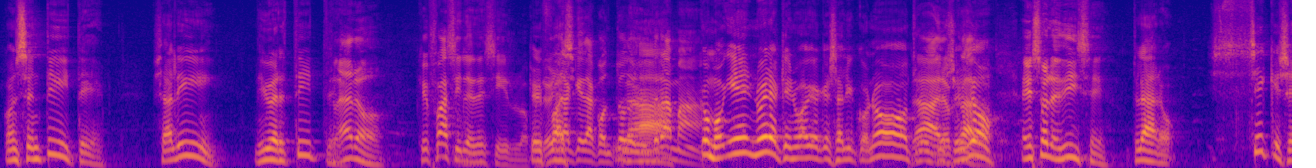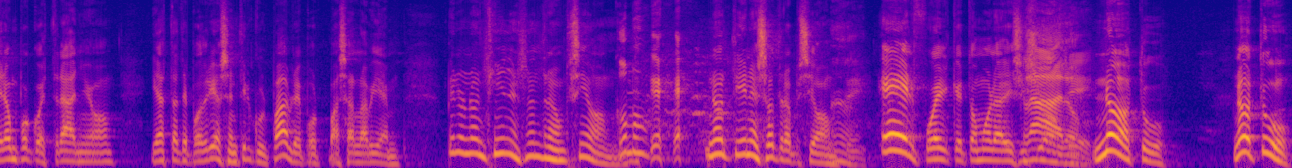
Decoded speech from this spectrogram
consentite, salí, divertite. Claro. Qué fácil es decirlo, Qué pero ella fácil. queda con todo Nah. el drama. ¿Cómo? ¿Quién? No era que no había que salir con otro, Claro, qué sé claro. yo. Eso le dice. Claro, sé que será un poco extraño y hasta te podrías sentir culpable por pasarla bien, pero no tienes otra opción. ¿Cómo? No tienes otra opción. Sí. Él fue el que tomó la decisión. Claro. Sí. No tú. No tú.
